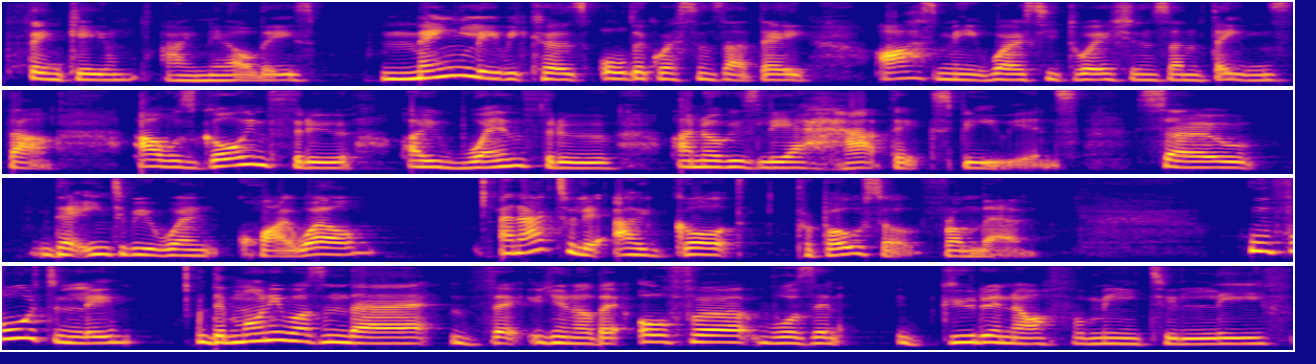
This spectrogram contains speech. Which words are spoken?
thinking, I nailed these mainly because all the questions that they asked me were situations and things that I was going through, I went through, and obviously I had the experience. So the interview went quite well, and actually I got proposal from them. Unfortunately, the money wasn't there. The you know the offer wasn't good enough for me to leave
